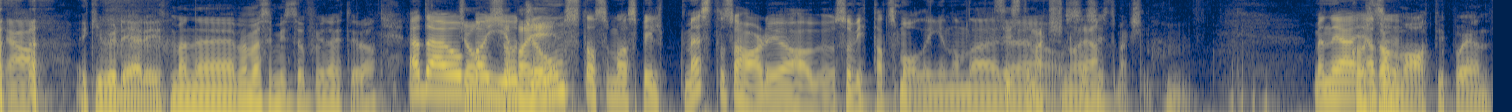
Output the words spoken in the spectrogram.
ja. ikke vurderer. Men uh, hvem er det som mister for United, da? ja, det er jo Jones Bailly og Bailly. Jones da som har spilt mest, og så har de jo så vidt tatt Smalling innom der. Siste eh, matchen også nå, ja. Siste matchen. Men jeg, Kanskje altså, ta Matip og en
